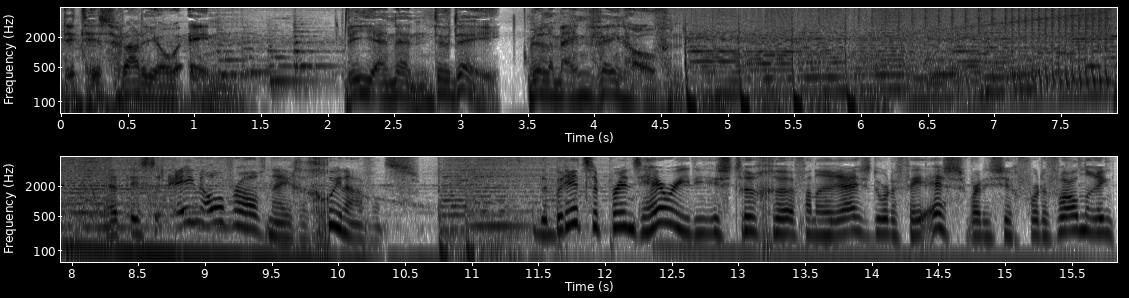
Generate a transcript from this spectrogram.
Dit is Radio 1. BNN Today. Willemijn Veenhoven. Het is 1 over half 9. Goedenavond. De Britse prins Harry die is terug uh, van een reis door de VS... waar hij zich voor de verandering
